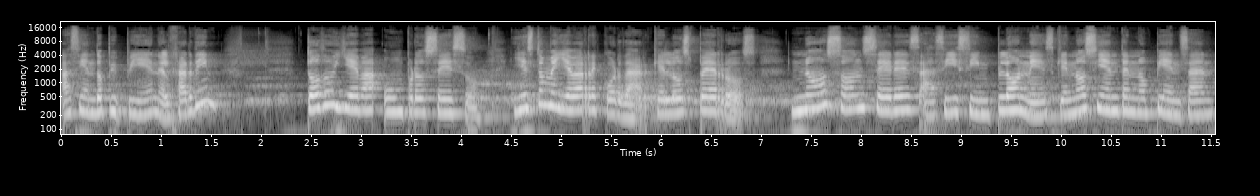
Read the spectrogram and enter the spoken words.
haciendo pipí en el jardín. Todo lleva un proceso y esto me lleva a recordar que los perros no son seres así simplones que no sienten, no piensan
